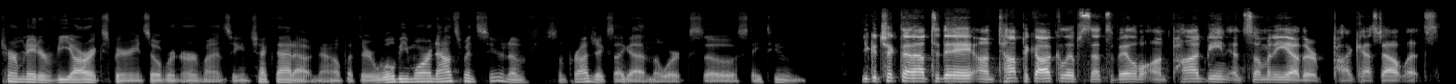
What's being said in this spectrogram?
Terminator VR experience over in Irvine. So you can check that out now. But there will be more announcements soon of some projects I got in the works. So stay tuned. You can check that out today on Topic Apocalypse. That's available on Podbean and so many other podcast outlets.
